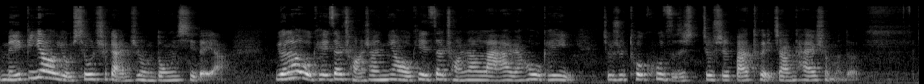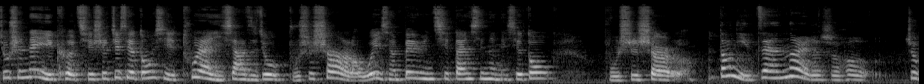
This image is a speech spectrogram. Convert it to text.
没必要有羞耻感这种东西的呀。原来我可以在床上尿，我可以在床上拉，然后我可以就是脱裤子，就是把腿张开什么的。就是那一刻，其实这些东西突然一下子就不是事儿了。我以前备孕期担心的那些都不是事儿了。当你在那儿的时候，就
